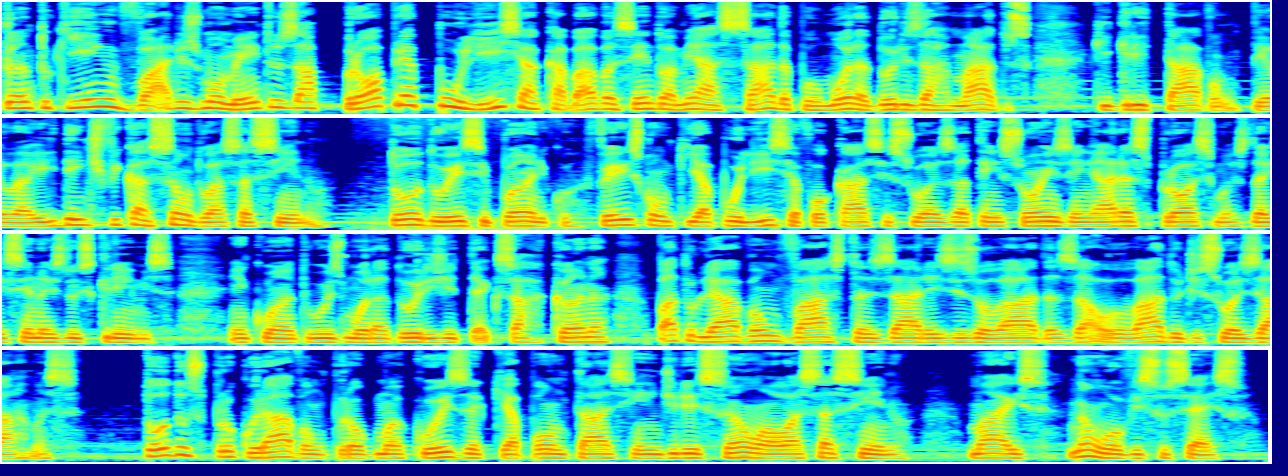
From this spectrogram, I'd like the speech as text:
tanto que em vários momentos a própria polícia acabava sendo ameaçada por moradores armados que gritavam pela identificação do assassino. Todo esse pânico fez com que a polícia focasse suas atenções em áreas próximas das cenas dos crimes, enquanto os moradores de Texarkana patrulhavam vastas áreas isoladas ao lado de suas armas. Todos procuravam por alguma coisa que apontasse em direção ao assassino, mas não houve sucesso.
